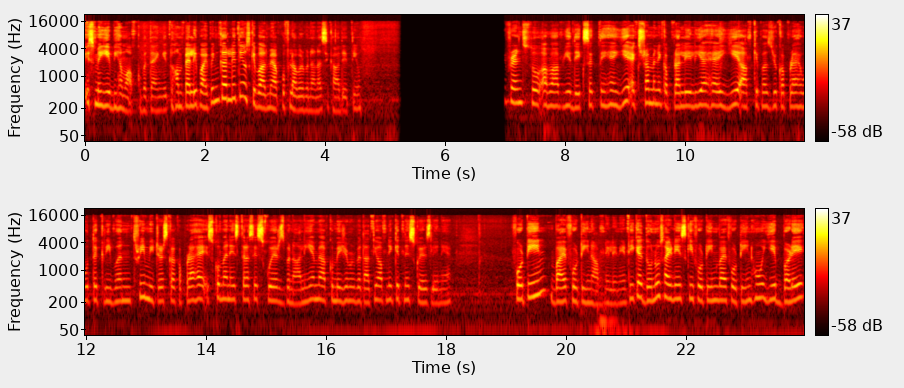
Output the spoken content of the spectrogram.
इसमें ये भी हम आपको बताएँगे। तो हम पहले पाइपिंग कर लेते हैं, उसके बाद मैं आपको फ्लावर बनाना सिखा देती हूँ। फ्रेंड्स तो अब आप ये देख सकते हैं, ये एक्स्ट्रा मैंने कपड़ा ले लिया है। ये आपके पास जो कपड़ा है, वो तकरीबन थ्री मीटर्स का कपड़ा है। इसको मैंने इस तरह से स्क्वायर्स बना लिए हैं। मैं आपको मेज़रमेंट बताती हूँ, आपने कितने स्क्वायर्स लेने हैं। फ़ोटीन बाय फ़ोटीन आपने लेने हैं, ठीक है? दोनों साइडें इसकी फ़ोटीन बाय फ़ोटीन हो। ये बड़े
